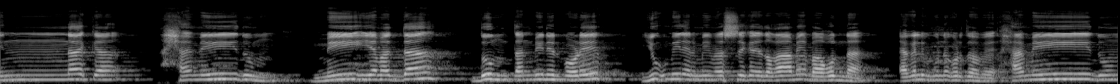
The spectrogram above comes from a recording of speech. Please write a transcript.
ইন্নাকা মি ইয়ামাদ্দা দুম। তানবিনের পরে ইউমিনের মিম আসছে দগামে বাগুন্না একালি গুণা করতে হবে। হামিদুম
